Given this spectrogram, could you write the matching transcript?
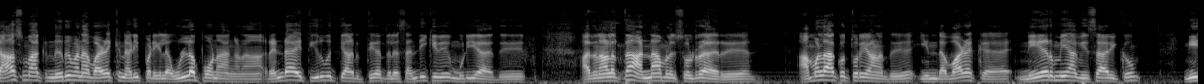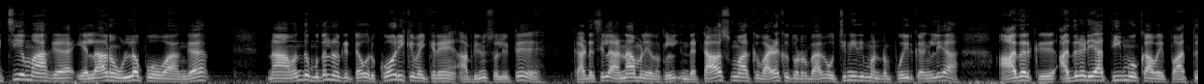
டாஸ்மாக் நிறுவன வழக்கின் அடிப்படையில் உள்ளே போனாங்கன்னா ரெண்டாயிரத்தி இருபத்தி ஆறு தேர்தலை சந்திக்கவே முடியாது. அதனால தான் அண்ணாமலை சொல்கிறாரு அமலாக்கத்துறையானது இந்த வழக்கை நேர்மையாக விசாரிக்கும். நிச்சயமாக எல்லாரும் உள்ளே போவாங்க. நான் வந்து முதல்வர்கிட்ட ஒரு கோரிக்கை வைக்கிறேன் அப்படின்னு சொல்லிட்டு கடைசியில் அண்ணாமலை அவர்கள் இந்த டாஸ்மாக் வழக்கு தொடர்பாக உச்சநீதிமன்றம் போயிருக்காங்க இல்லையா? அதற்கு அதிரடியாக திமுகவை பார்த்து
